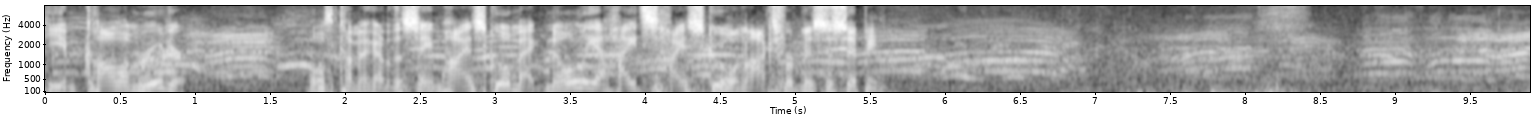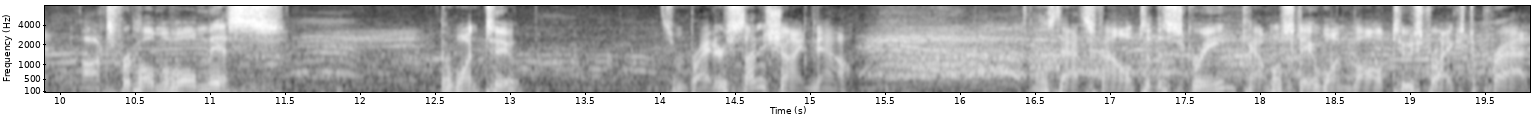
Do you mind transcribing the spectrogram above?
He and Colin Reuter, both coming out of the same high school, Magnolia Heights High School in Oxford, Mississippi. Oxford, home of Ole Miss. The one two. Some brighter sunshine now. As that's fouled to the screen, count will stay one ball, two strikes to Pratt.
